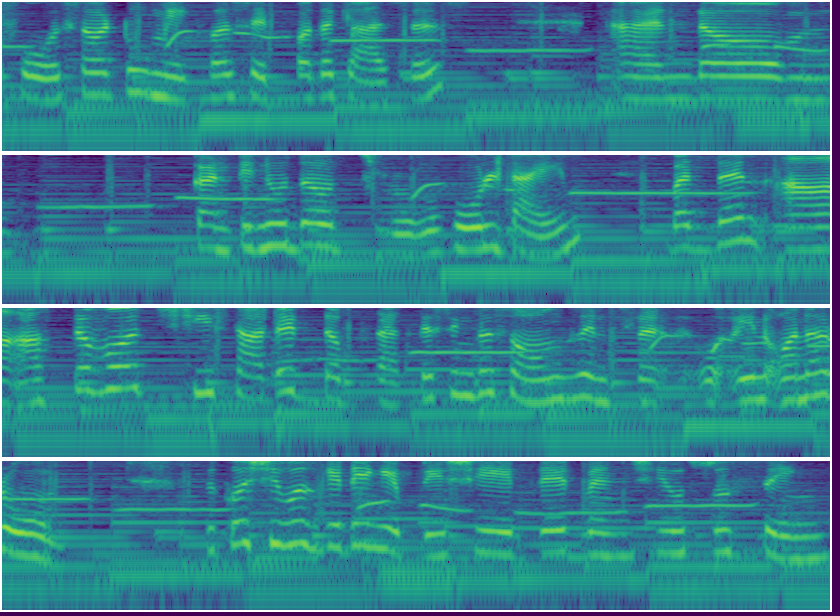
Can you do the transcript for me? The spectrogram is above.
force her to make her sit for the classes and um, continue the whole time. But then uh, afterwards she started uh, practicing the songs in, in on her own because she was getting appreciated when she used to sing.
